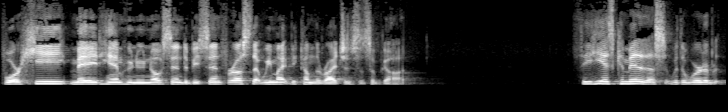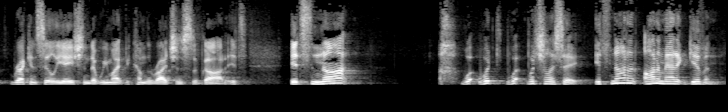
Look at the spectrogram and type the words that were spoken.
for he made him who knew no sin to be sin for us, that we might become the righteousness of God. See, he has committed us with the word of reconciliation that we might become the righteousness of God. It's, it's not, what, what, what, what shall I say? It's not an automatic given,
